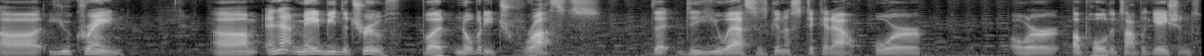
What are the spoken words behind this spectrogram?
uh, Ukraine. Um, and that may be the truth, but nobody trusts that the U.S. is going to stick it out or or uphold its obligations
